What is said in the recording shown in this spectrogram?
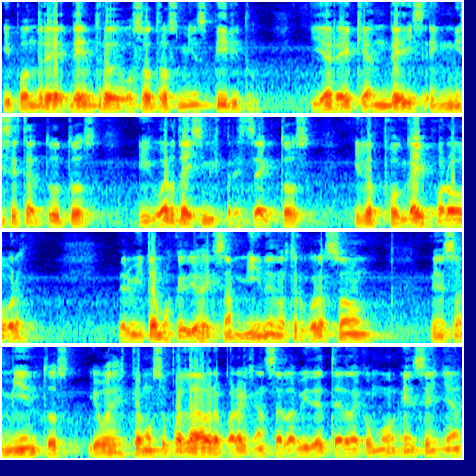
y pondré dentro de vosotros mi espíritu, y haré que andéis en mis estatutos, y guardéis mis preceptos, y los pongáis por obra. Permitamos que Dios examine nuestro corazón, pensamientos y obedezcamos su palabra para alcanzar la vida eterna como enseña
